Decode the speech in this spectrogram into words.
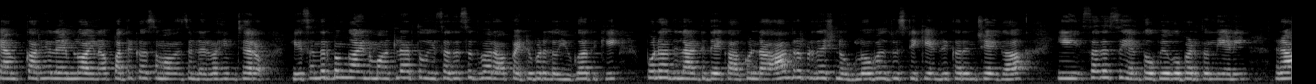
క్యాంప్ కార్యాలయంలో ఆయన పత్రికా సమావేశం నిర్వహించారు. ఈ సందర్భంగా ఆయన మాట్లాడుతూ ఈ సదస్సు ద్వారా పెట్టుబడుల యుగాదికి పునాది లాంటిదే కాకుండా ఆంధ్రప్రదేశ్ను గ్లోబల్ దృష్టి కేంద్రీకరించేగా ఈ సదస్సు ఎంతో ఉపయోగపడుతుంది అని రా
